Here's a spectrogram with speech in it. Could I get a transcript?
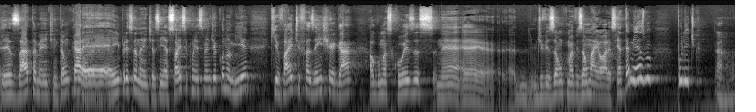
Exatamente. Então, cara, é, é impressionante. Assim, é só esse conhecimento de economia que vai te fazer enxergar algumas coisas, né, é, de visão com uma visão maior, assim, até mesmo política. Uhum.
